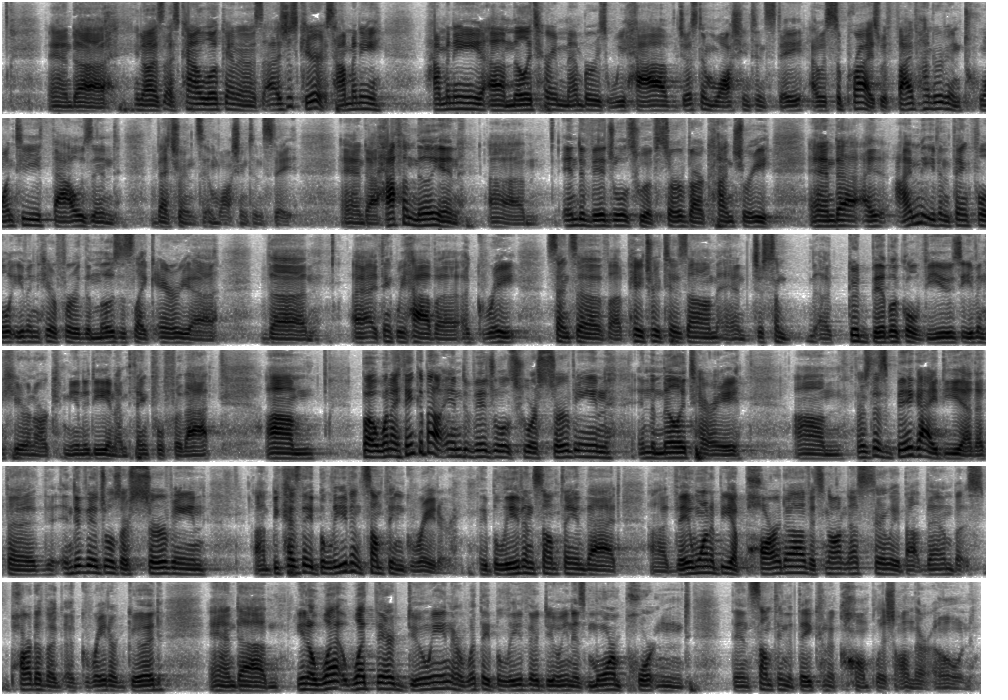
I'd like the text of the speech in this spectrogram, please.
And uh, you know, I was, was kind of looking, and I was, I was, just curious how many how many uh, military members we have just in Washington State. I was surprised with 520,000 veterans in Washington State, and uh, half a million. Um, individuals who have served our country. And uh, I, am even thankful, even here for the Moses Lake area, the I think we have a, a great sense of uh, patriotism and just some uh, good biblical views, even here in our community, and I'm thankful for that. Um, but when I think about individuals who are serving in the military, um, there's this big idea that the, the individuals are serving um, because they believe in something greater. They believe in something that uh, they want to be a part of. It's not necessarily about them, but part of a, a greater good. And um, you know what what they're doing or what they believe they're doing is more important than something that they can accomplish on their own.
